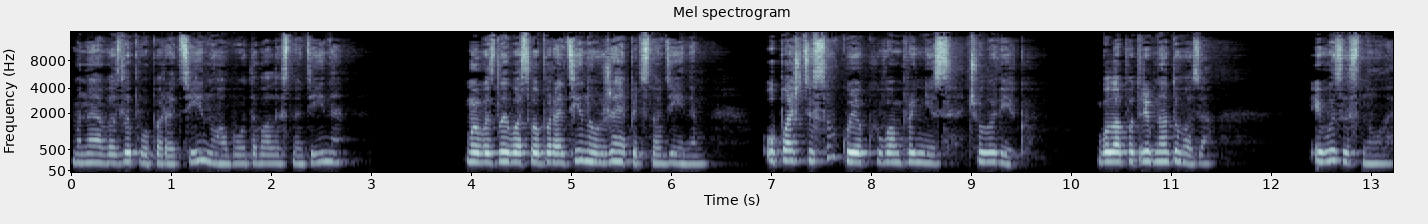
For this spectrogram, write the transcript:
мене везли в операційну або давали снодійне. Ми везли вас в операційну вже під снодійним. У пачці соку, яку вам приніс чоловік, була потрібна доза, і ви заснули.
